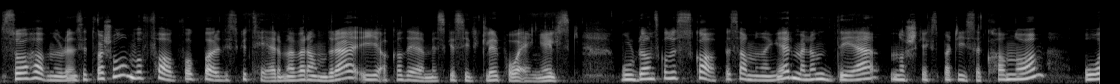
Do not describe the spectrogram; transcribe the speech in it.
så havner du i en situasjon hvor fagfolk bare diskuterer med hverandre i akademiske sirkler på engelsk. Hvordan skal du skape sammenhenger mellom det norsk ekspertise kan noe om, og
